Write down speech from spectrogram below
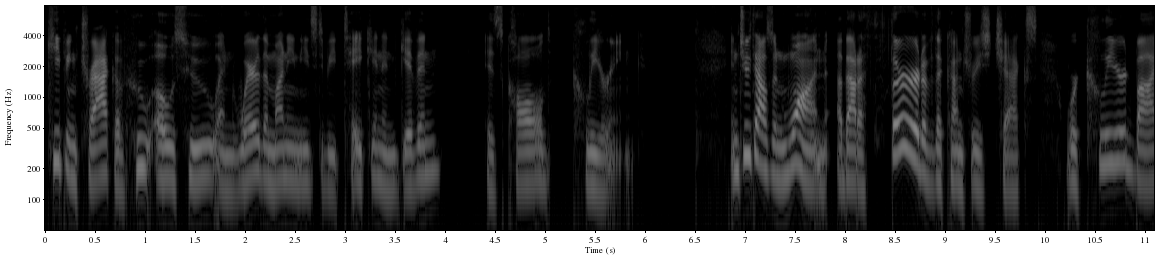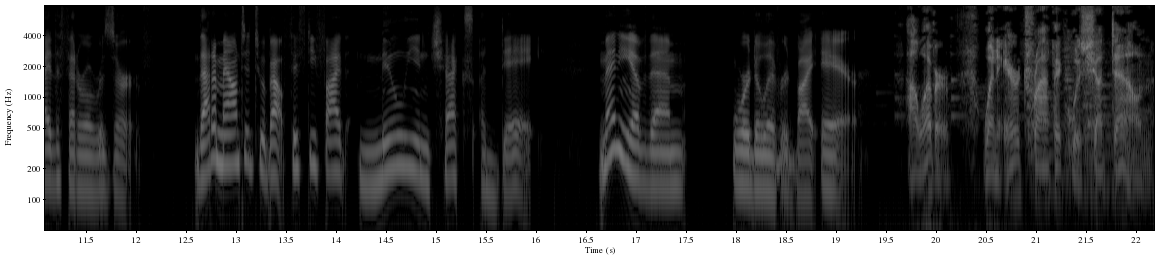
keeping track of who owes who and where the money needs to be taken and given is called clearing. In 2001, about a third of the country's checks were cleared by the Federal Reserve. That amounted to about 55 million checks a day. Many of them were delivered by air. However, when air traffic was shut down,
